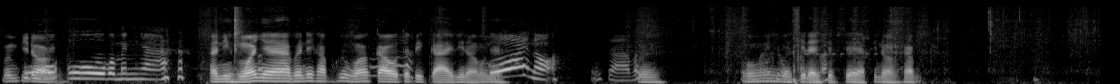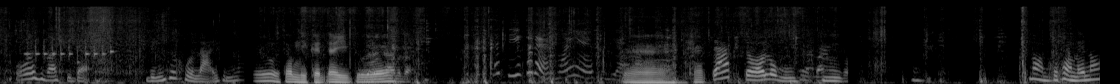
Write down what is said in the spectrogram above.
เบิ่งพี่น้อง ปูปูบ่แม่นยาอันนี้หัวยาเพื่อนนี่ครับ คือหัวเก่าแตะปีกายพี่น้องพวกเนี้ยโอ้ยเนาะอุตส่าห์ว่าเออ โอ้ยว่าสิได้แซ่บๆพี่น้องครับโอ้ยว่าสิได้ดึงคือขวหลายขึ้นมาเออทำนี่กันได้อีกตัวอ่าครับจักจอลงนี่ก็นอนไปทางไหนเนาะ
